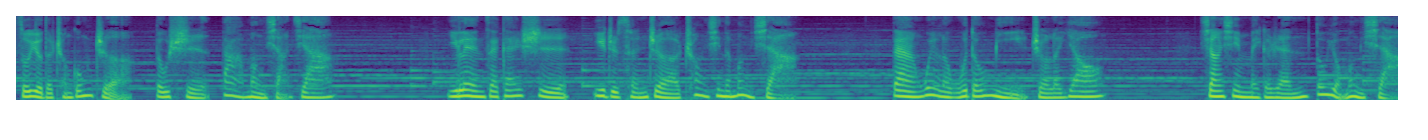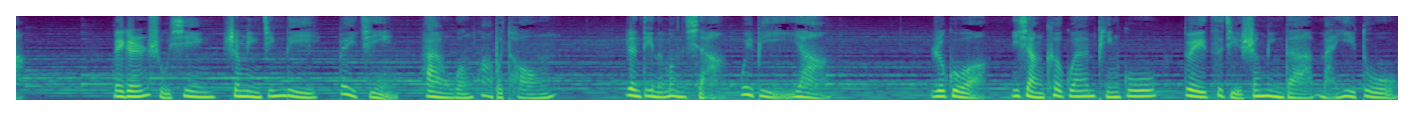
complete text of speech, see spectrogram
所有的成功者都是大梦想家。”伊莲在该市一直存着创新的梦想，但为了五斗米折了腰。相信每个人都有梦想，每个人属性、生命经历、背景和文化不同，认定的梦想未必一样。如果你想客观评估对自己生命的满意度，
